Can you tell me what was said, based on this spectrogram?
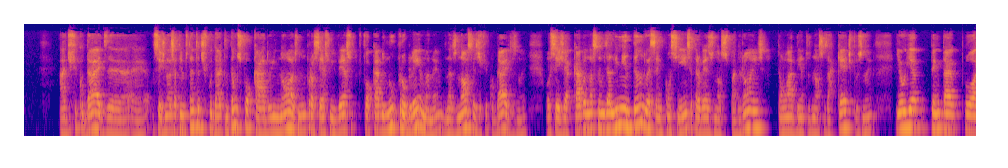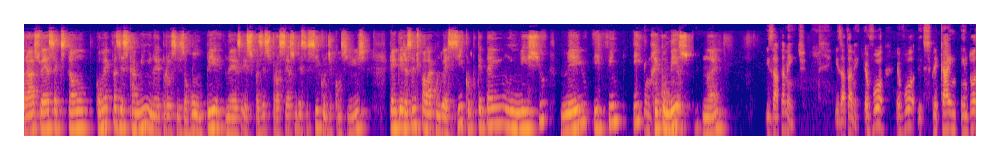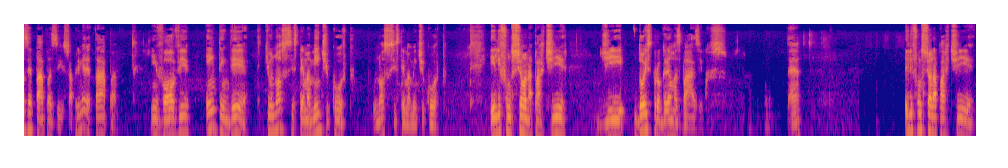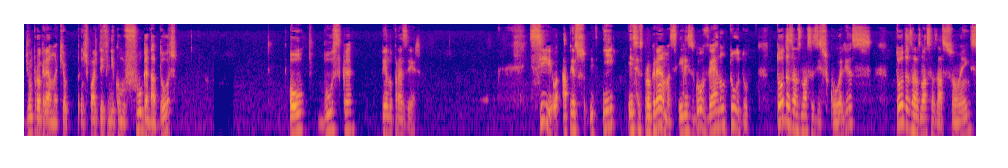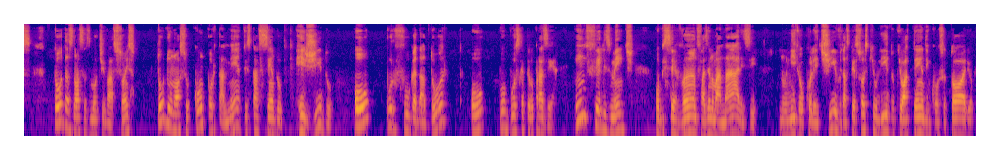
há dificuldades, é, é, ou seja, nós já temos tanta dificuldade, estamos focados em nós, num processo inverso, focado no problema, né? nas nossas dificuldades, né? ou seja, acaba nós estamos alimentando essa inconsciência através dos nossos padrões, estão lá dentro dos nossos arquétipos, né? E eu ia perguntar para o Horácio essa questão, como é que fazer esse caminho, né, para vocês romper, né, esse, fazer esse processo desse ciclo de consciência, que é interessante falar quando é ciclo, porque tem um início, meio e fim e recomeço, não é? Exatamente. Exatamente. Eu vou, eu vou explicar em, em duas etapas isso. A primeira etapa envolve entender que o nosso sistema mente-corpo, o nosso sistema mente-corpo, ele funciona a partir de dois programas básicos. Né? Ele funciona a partir de um programa que a gente pode definir como fuga da dor ou busca pelo prazer. Se a pessoa e esses programas, eles governam tudo. Todas as nossas escolhas, todas as nossas ações, todas as nossas motivações, todo o nosso comportamento está sendo regido ou por fuga da dor ou por busca pelo prazer. Infelizmente, observando, fazendo uma análise no nível coletivo das pessoas que eu lido, que eu atendo em consultório,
